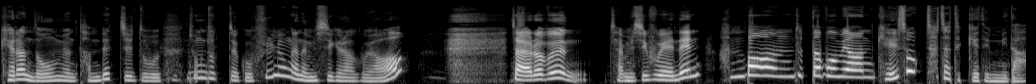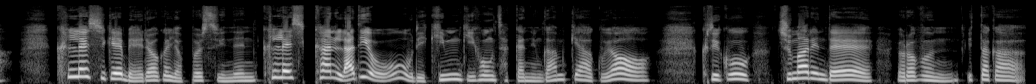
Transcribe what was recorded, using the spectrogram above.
계란 넣으면 단백질도 충족되고 훌륭한 음식이라고요. 자, 여러분. 잠시 후에는 한 번 듣다 보면 계속 찾아 듣게 됩니다. 클래식의 매력을 엿볼 수 있는 클래식한 라디오 우리 김기홍 작가님과 함께 하고요. 그리고 주말인데 여러분 이따가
